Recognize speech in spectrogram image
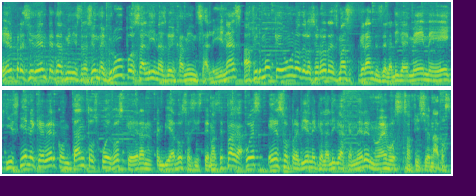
El presidente de administración de Grupo Salinas, Benjamín Salinas, afirmó que uno de los errores más grandes de la Liga MMX tiene que ver con tantos juegos que eran enviados a sistemas de paga, pues eso previene que la liga genere nuevos aficionados.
